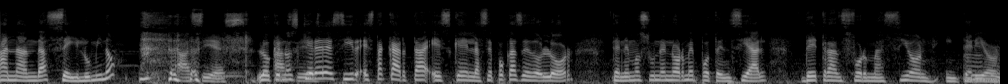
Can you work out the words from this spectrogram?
Ananda se iluminó. Así es. Lo que nos quiere decir esta carta es que en las épocas de dolor tenemos un enorme potencial de transformación interior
